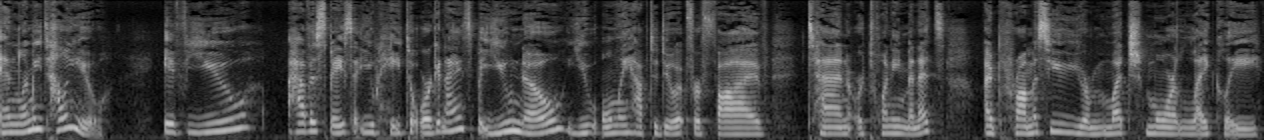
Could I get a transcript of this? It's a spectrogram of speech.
And let me tell you if you have a space that you hate to organize, but you know you only have to do it for five, 10, or 20 minutes, I promise you, you're much more likely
